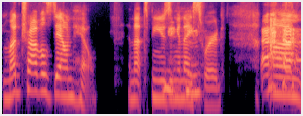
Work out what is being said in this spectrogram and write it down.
Mud travels downhill. And that's me using a nice word. Um,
